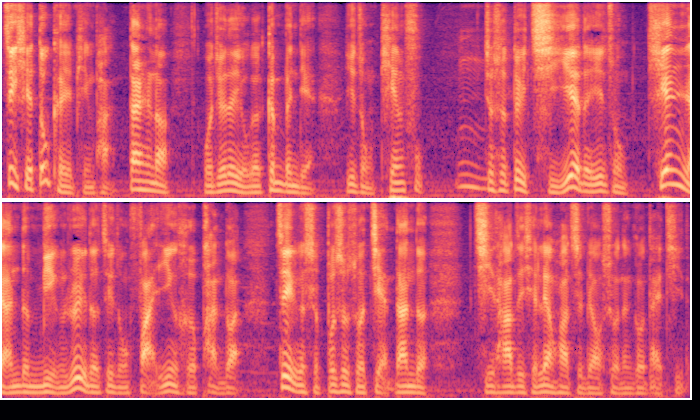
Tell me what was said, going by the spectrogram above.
这些都可以评判。但是呢，我觉得有个根本点，一种天赋，嗯，就是对企业的一种天然的敏锐的这种反应和判断，这个是不是说简单的？其他这些量化指标所能够代替的。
